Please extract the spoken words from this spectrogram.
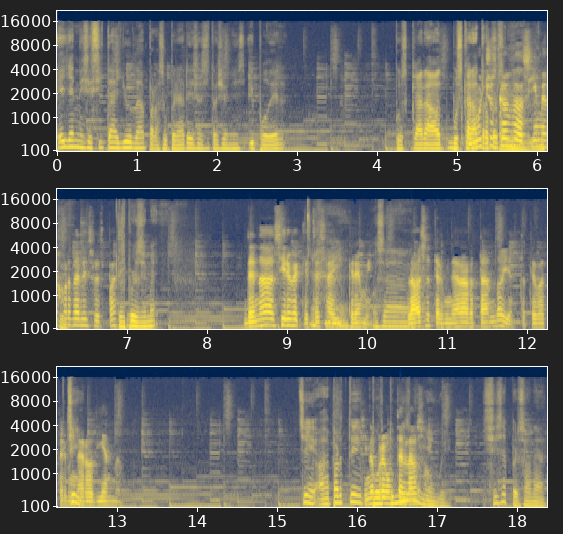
ella necesita ayuda para superar esas situaciones y poder. Buscar a, buscar En a otra muchos persona. casos así mejor dale su espacio. Me- De nada sirve que estés ahí, créeme. O sea, La vas a terminar hartando y hasta te va a terminar odiando. Sí, aparte, Si no, por tu mismo bien. Si esa persona,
